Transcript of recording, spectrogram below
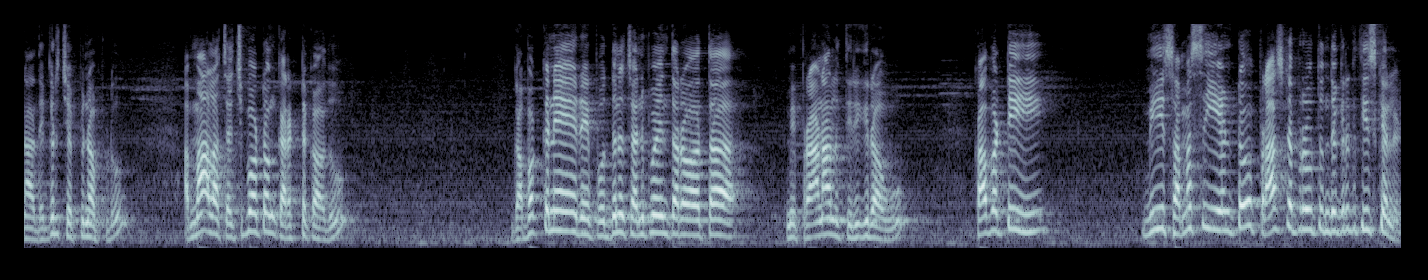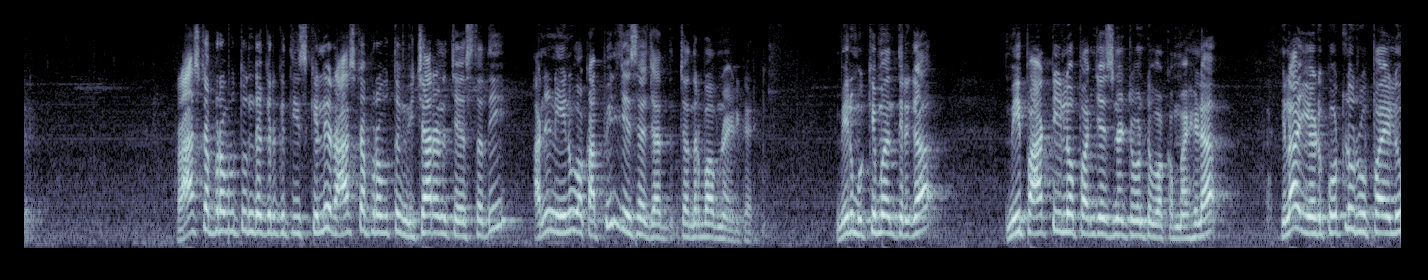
నా దగ్గర చెప్పినప్పుడు అమ్మ అలా చచ్చిపోవటం కరెక్ట్ కాదు. గబక్కనే రేపొద్దున చనిపోయిన తర్వాత మీ ప్రాణాలు తిరిగి రావు. కాబట్టి మీ సమస్య ఏంటో రాష్ట్ర ప్రభుత్వం దగ్గరికి తీసుకెళ్ళండి. రాష్ట్ర ప్రభుత్వం దగ్గరికి తీసుకెళ్ళి రాష్ట్ర ప్రభుత్వం విచారణ చేస్తుంది అని నేను ఒక అప్పీల్ చేశాను చంద్రబాబు నాయుడు గారికి. మీరు ముఖ్యమంత్రిగా మీ పార్టీలో పనిచేసినటువంటి ఒక మహిళ ఇలా ఏడు కోట్ల రూపాయలు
